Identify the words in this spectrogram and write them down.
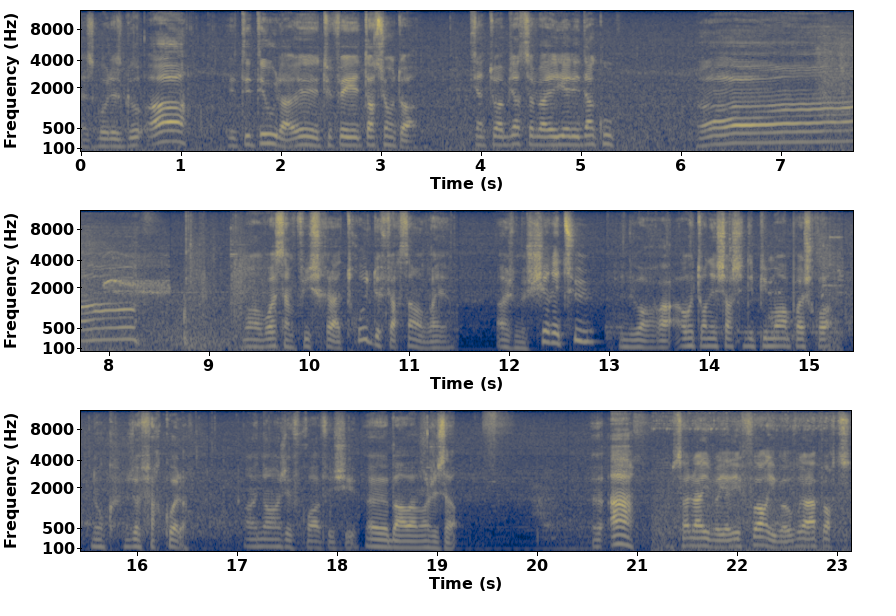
Let's go, let's go. Ah Et t'étais où là? Eh, Tu fais attention toi. Tiens-toi bien, ça va y aller d'un coup. Ah Bon, en vrai, ça me ficherait la trouille de faire ça en vrai. Ah, je me chierais dessus. Je vais devoir retourner chercher des piments après, je crois. Donc, je dois faire quoi là? Ah non, j'ai froid, fait chier. Euh, bah, on va manger ça. Euh, ah Ça là, il va y aller fort, il va ouvrir la porte.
